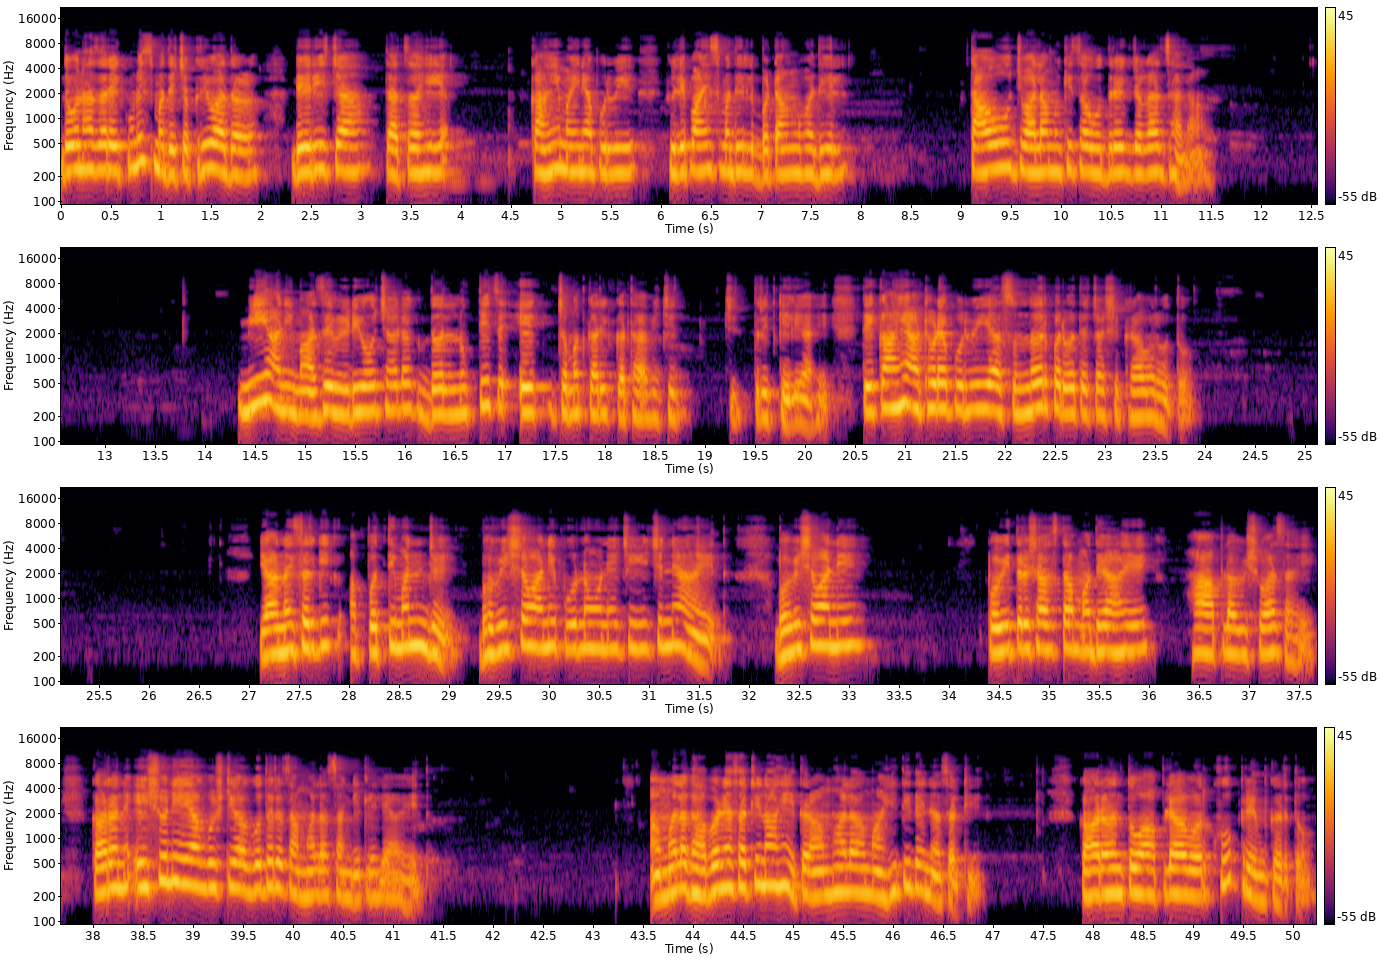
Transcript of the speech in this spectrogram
दोन हजार एकोणीसमध्ये चक्रीवादळ डेअरीच्या त्याचाही काही महिन्यापूर्वी फिलिपाईन्समधील बटांगमधील ताओ ज्वालामुखीचा उद्रेक जगात झाला. मी आणि माझे व्हिडिओ चालक दल नुकतीच एक चमत्कारिक कथा विचित चित्रित केली आहे. ते काही आठवड्यापूर्वी या सुंदर पर्वताच्या शिखरावर होतो. या नैसर्गिक आपत्ती म्हणजे भविष्यवाणी पूर्ण होण्याची ही चिन्हे आहेत. भविष्यवाणी पवित्र शास्त्रामध्ये आहे हा आपला विश्वास आहे. कारण येशूने या गोष्टी अगोदरच आम्हाला सांगितलेल्या आहेत. आम्हाला घाबरण्यासाठी नाही तर आम्हाला माहिती देण्यासाठी. कारण तो आपल्यावर खूप प्रेम करतो.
